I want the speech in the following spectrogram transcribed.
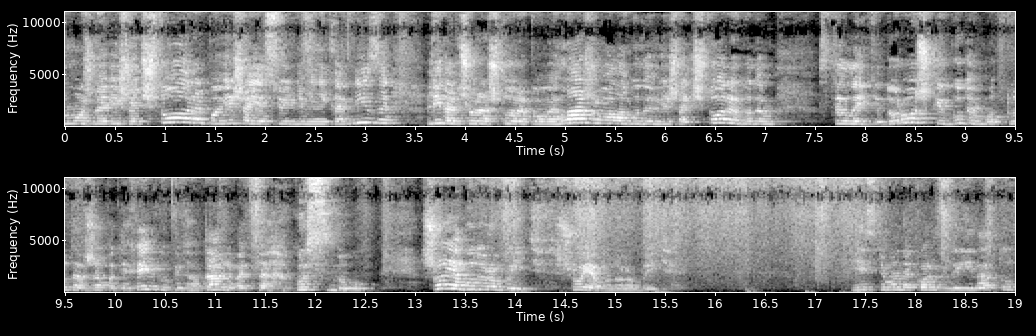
можна вішати штори. Повішає сьогодні мені карнізи. Ліда вчора штори повиглажувала, будемо вішати штори, будемо стелити дорожки, будемо оттуда вже потихеньку підготавлюватися к сну. Що я буду робити? Що я буду робити? Є у мене корзина тут,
